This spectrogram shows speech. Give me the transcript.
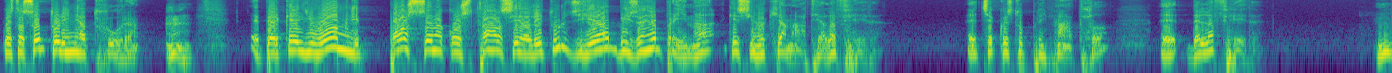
questa sottolineatura E perché gli uomini possono accostarsi alla liturgia bisogna prima che siano chiamati alla fede. E c'è questo primato eh, della fede. Mm?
